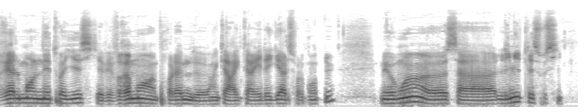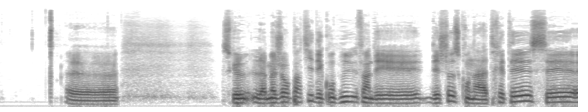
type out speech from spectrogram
réellement le nettoyer s'il y avait vraiment un problème de un caractère illégal sur le contenu. Mais au moins, ça limite les soucis. Parce que la majeure partie des contenus, enfin des, choses qu'on a à traiter, c'est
